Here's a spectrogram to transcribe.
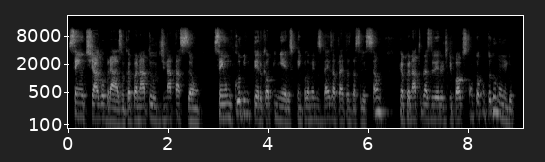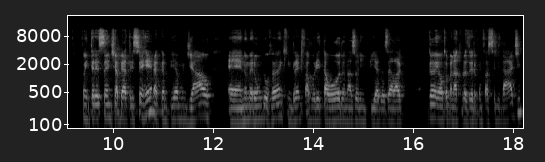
sem o Thiago Braz, um campeonato de natação sem um clube inteiro que é o Pinheiros, que tem pelo menos 10 atletas da seleção. O Campeonato Brasileiro de boxe contou com todo mundo. Foi interessante a Beatriz Ferreira, campeã mundial, é, número um do ranking, grande favorita ao ouro nas Olimpíadas. Ela ganhou o Campeonato Brasileiro com facilidade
